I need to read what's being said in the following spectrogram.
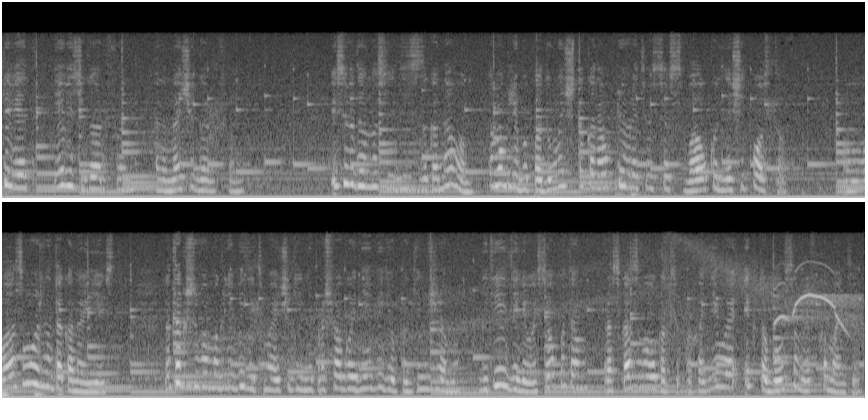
Привет, я Вич Girlfriend, а на ночи Girlfriend. Если вы давно следите за каналом, то могли бы подумать, что канал превратился в свалку для щитпостов. Возможно, так оно и есть. Но также вы могли видеть мое чуть ли не прошлогоднее видео по геймджему, где я делилась опытом, рассказывала, как все проходило и кто был со мной в команде.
